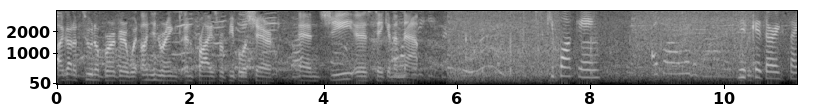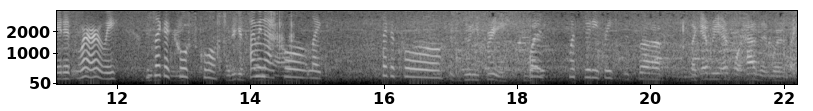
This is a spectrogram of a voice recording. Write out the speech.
I got a tuna burger with onion rings and fries for people to share. And she is taking a nap. Just keep walking. I saw a little guy. These kids are excited. Where are we? It's like a cool school. think it's I mean, funny a cool, like, it's like a cool, It's duty free. what is, what's duty free? It's uh, like every airport has it where it's like,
